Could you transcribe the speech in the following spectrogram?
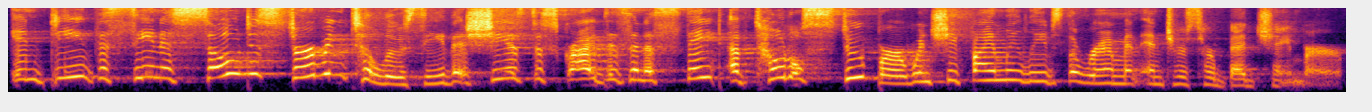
Indeed, the scene is so disturbing to Lucy that she is described as in a state of total stupor when she finally leaves the room and enters her bedchamber.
